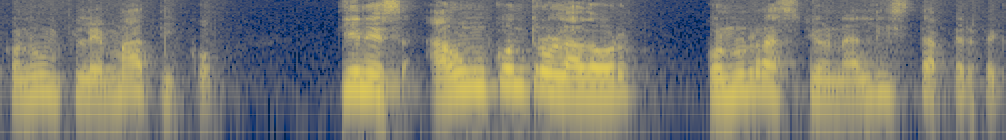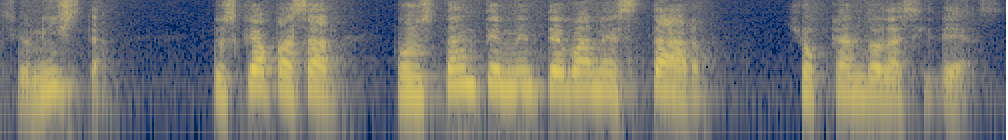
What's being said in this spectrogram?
con un flemático. Tienes a un controlador con un racionalista perfeccionista. Entonces, ¿qué va a pasar? Constantemente van a estar chocando las ideas.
